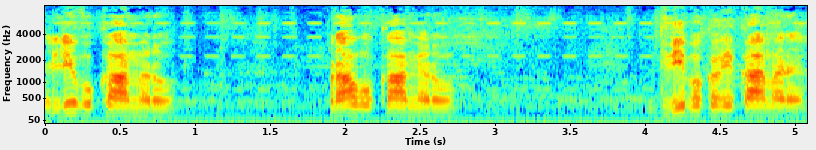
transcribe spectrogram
ліву камеру, праву камеру, дві бокові камери.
